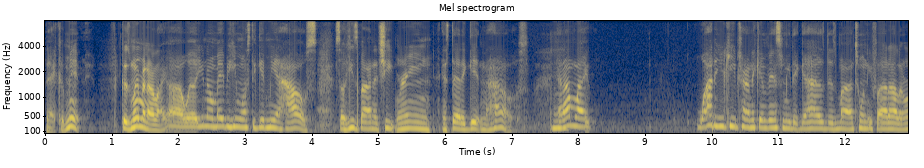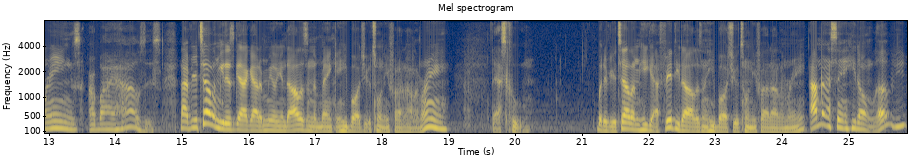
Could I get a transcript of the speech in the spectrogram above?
that commitment? Because women are like, oh, well, you know, maybe he wants to get me a house. So he's buying a cheap ring instead of getting a house. Mm-hmm. And I'm like, why do you keep trying to convince me that guys that's buying $25 rings are buying houses? Now, if you're telling me this guy got a million dollars in the bank and he bought you a $25 ring, that's cool. But if you're telling me he got $50 and he bought you a $25 ring, I'm not saying he don't love you.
